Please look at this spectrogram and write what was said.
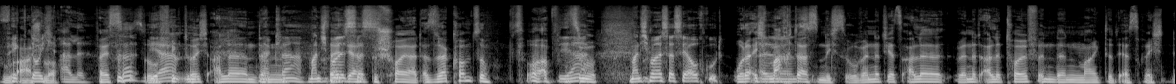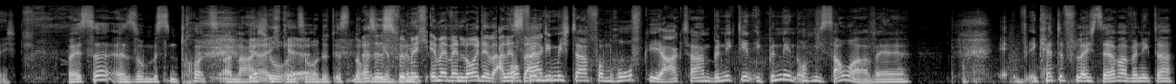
Du Fickt Arschloch. euch alle. Weißt du? So, Ja, fickt euch alle und na dann klar. Manchmal seid ihr ist halt das- bescheuert. Also da kommt so, so ab und ja, zu. manchmal ist das ja auch gut. Oder ich Also mach das nicht so. Wenn das jetzt alle, wenn das alle toll finden, dann mag ich das erst recht nicht. Weißt du? Also so ein bisschen trotz Ja, Anarcho ich, und so, das ist noch Das ist für drin. mich immer, wenn Leute alles Auch wenn die sagen, mich da vom Hof gejagt haben, bin ich den, ich bin denen auch nicht sauer, weil ich hätte vielleicht selber, wenn ich da,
